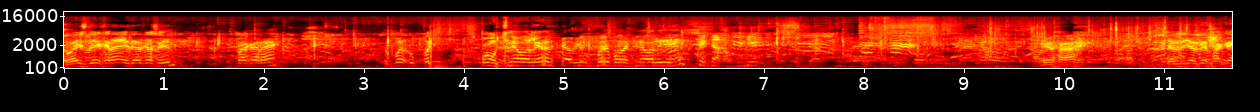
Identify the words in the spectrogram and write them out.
तो वैसे देख रहा है इधर का सीन इस प्रकार है? ऊपर ऊपर पहुँचने वाले अभी ऊपर पहुँचने वाले हैं। हाँ। चलते चलते, थके।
